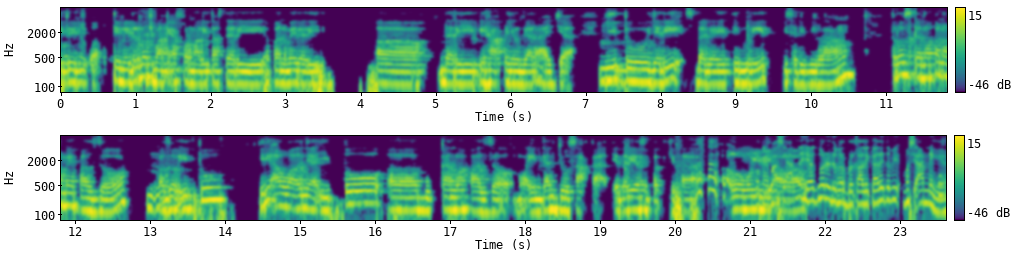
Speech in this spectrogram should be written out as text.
Gitu. Tim leader mah cuma kayak formalitas dari apa namanya dari eh, dari pihak penyelenggara aja. Hmm. gitu. Jadi sebagai tim lead bisa dibilang. Terus kenapa namanya puzzle? Mm-mm. Puzzle itu jadi awalnya itu eh, bukanlah puzzle, melainkan Josaka. Ya tadi yang sempat kita ngomongin Oke, di masih awal. aneh ya. Gue udah dengar berkali-kali tapi masih aneh ya.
